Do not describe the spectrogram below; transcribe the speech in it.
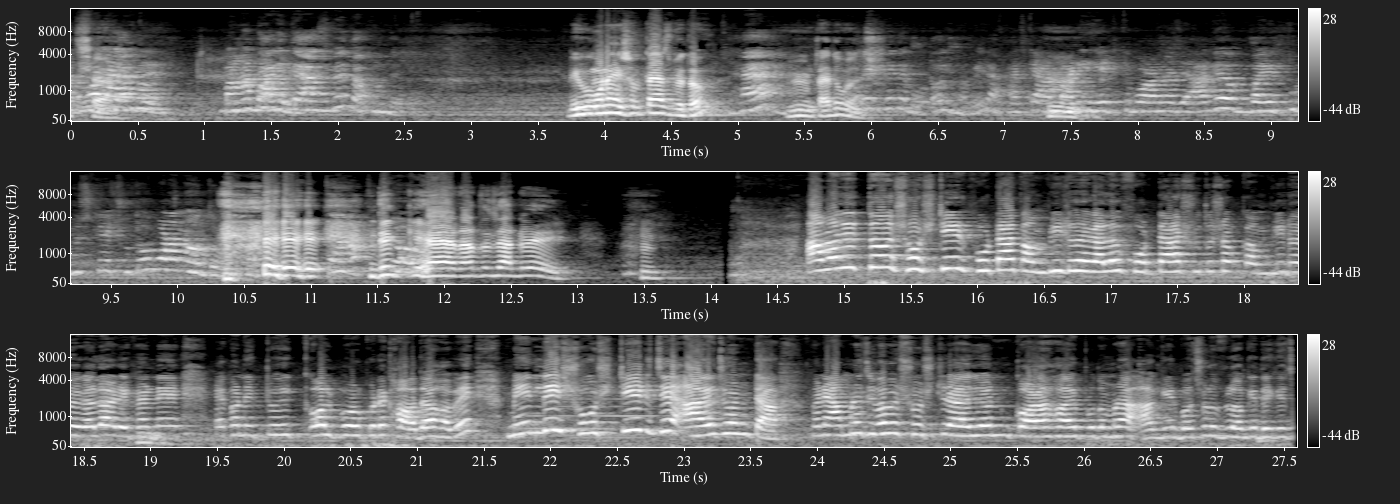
আচ্ছা। মা বাড়িতে আসবে তখন দেবো। রিভু মনে এই সপ্তাহে আসবে তো? হ্যাঁ। হুম তাই তো বলছি। দেখ হ্যাঁ তা তো জানবেই। Hmm. আমাদের তো ষষ্ঠীর ফোটা কমপ্লিট হয়ে গেল ফোটা সুতো সব কমপ্লিট হয়ে গেল আর এখানে এখন একটু অল্প করে খাওয়া দাওয়া হবে। মেনলি ষষ্ঠীর যে আয়োজনটা মানে আমরা যেভাবে ষষ্ঠীর আয়োজন করা হয় তোমরা আগের বছর ব্লগে দেখেছ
